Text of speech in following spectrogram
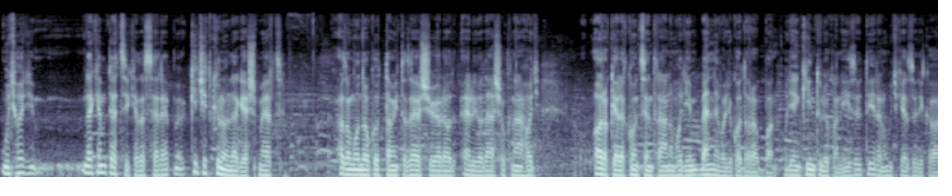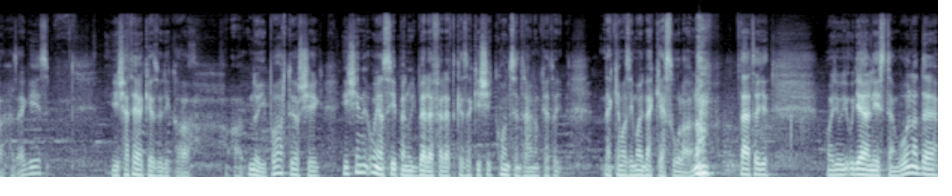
Úgyhogy nekem tetszik ez a szerep. Kicsit különleges, mert azon gondolkodtam itt az első elő- előadásoknál, hogy arra kellett koncentrálnom, hogy én benne vagyok a darabban. Ugye én kint ülök a nézőtéren, úgy kezdődik az egész, és hát elkezdődik a, a női partőrség, és én olyan szépen úgy belefeledkezek, és így koncentrálnom kell, hogy nekem azért majd meg kell szólalnom. Tehát, hogy, hogy úgy, úgy elnéztem volna, de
